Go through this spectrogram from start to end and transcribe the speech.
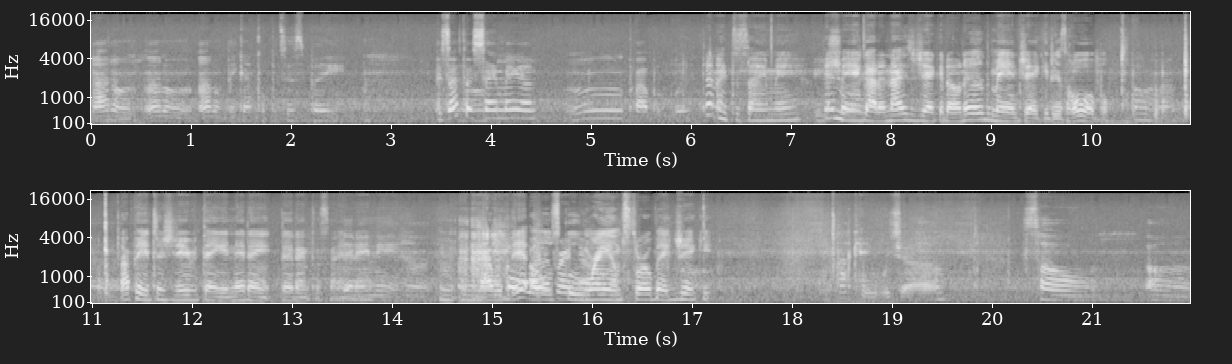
I don't I don't I don't think I could participate. Is that the same man? Mm, probably. That ain't the same man. You that sure? man got a nice jacket on. The other man jacket is horrible. Oh my god. I pay attention to everything, and that ain't that ain't the same. That ain't it, huh? Mm-mm, not with that old school now. Rams throwback jacket. I can't with y'all. So, um,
